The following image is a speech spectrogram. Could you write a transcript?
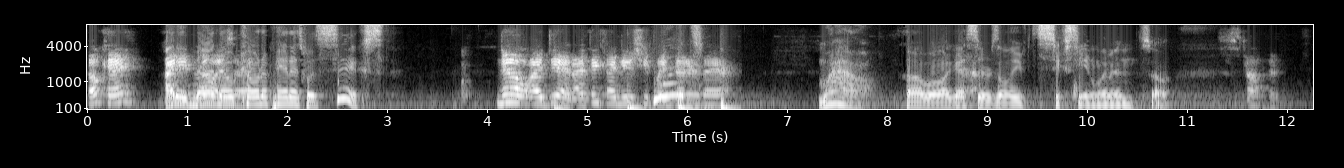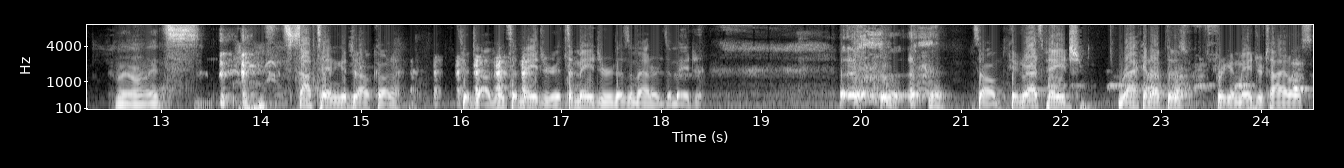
Okay, I, did didn't know that. Kona Panis was sixth. No, I did. I think I knew she played What? better there. Wow. Oh well, I guess Yeah. there was only sixteen women, so Stop it. well, it's, it's top ten. Good job, Kona. Good job. It's a major. It's a major. It doesn't matter. It's a major. so, congrats, Paige, racking up those friggin' major titles.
